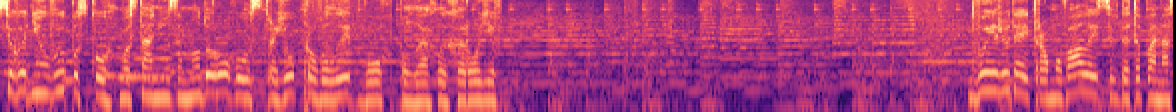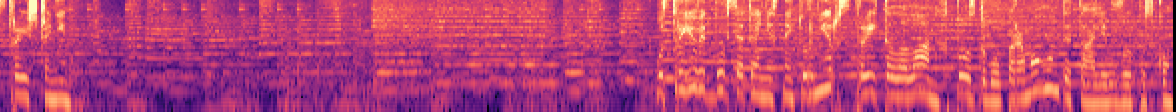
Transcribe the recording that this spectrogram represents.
Сьогодні у випуску в останню земну дорогу у строю провели двох полеглих героїв. Двоє людей травмувались в ДТП на Стрийщині. У стрию відбувся тенісний турнір Стрий Телелан. Хто здобув перемогу? Деталі у випуску.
